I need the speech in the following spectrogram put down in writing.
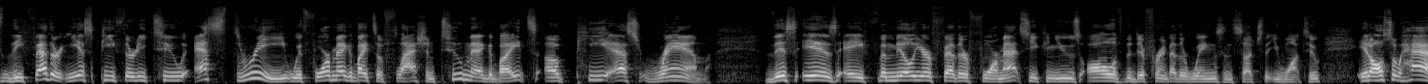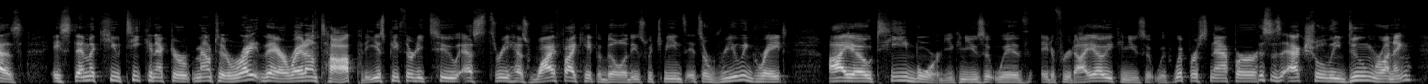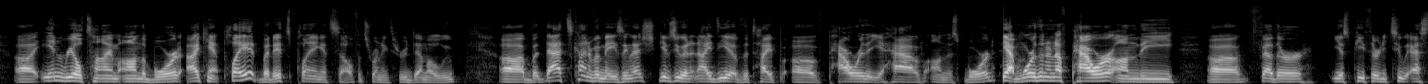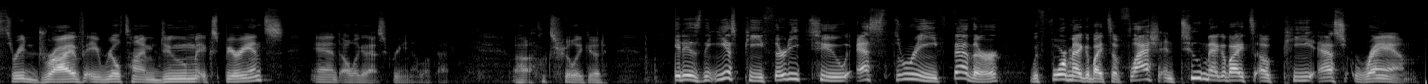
The Feather ESP32S3 with 4 megabytes of flash and 2 megabytes of PS RAM. This is a familiar feather format, so you can use all of the different feather wings and such that you want to. It also has a Stemma QT connector mounted right there, right on top. The ESP32S3 has Wi-Fi capabilities, which means it's a really great IoT board. You can use it with Adafruit IO, you can use it with WipperSnapper. This is actually Doom running uh, in real time on the board. I can't play it, but it's playing itself. It's running through demo loop. Uh, but that's kind of amazing. That gives you an idea of the type of power that you have on this board. Yeah, more than enough power on the uh, Feather ESP32S3 to drive a real-time Doom experience. And oh, look at that screen. I love that. Uh, looks really good. It is the ESP32S3 Feather with 4 megabytes of flash and 2 megabytes of PS RAM.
